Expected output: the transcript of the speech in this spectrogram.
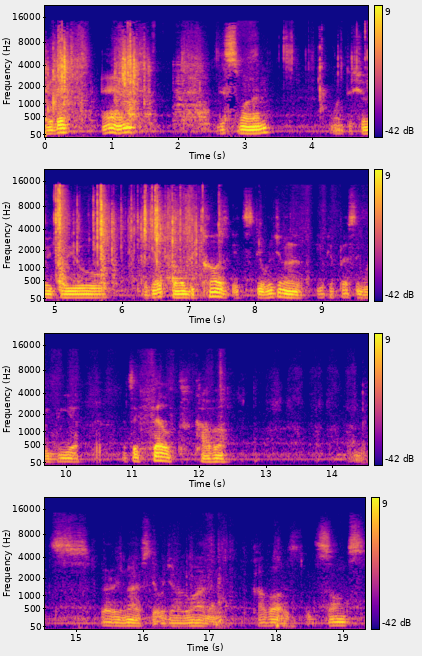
and this one I want to show it to you again because it's the original UK pressing with the uh, let's say felt cover. And it's very nice the original one and the cover is with songs.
